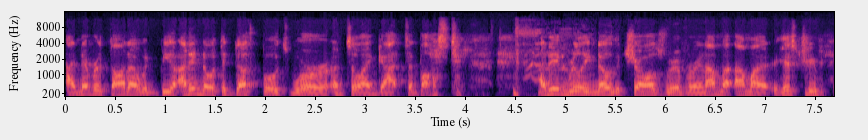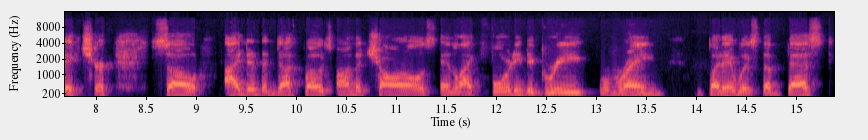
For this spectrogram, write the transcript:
I never thought I would be. I didn't know what the duck boats were until I got to Boston. I didn't really know the Charles River, and I'm a, I'm a history major, so I did the duck boats on the Charles in like 40 degree rain. But it was the best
